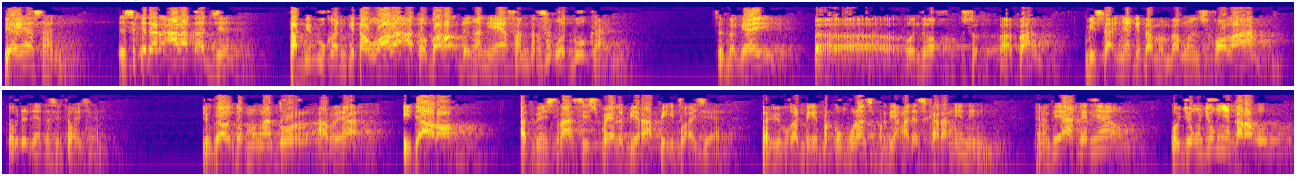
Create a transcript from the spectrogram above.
yayasan. Ya, sekedar alat aja. Tapi bukan kita wala atau barok dengan yayasan tersebut, bukan. Sebagai uh, untuk apa? bisanya kita membangun sekolah, udah di atas itu aja. Juga untuk mengatur area idarah, administrasi supaya lebih rapi itu aja. Tapi bukan bikin perkumpulan seperti yang ada sekarang ini. Nanti akhirnya ujung-ujungnya kalau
